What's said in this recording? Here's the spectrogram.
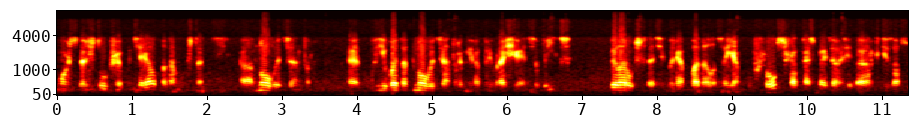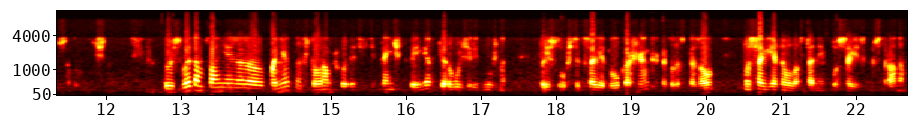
можно сказать, что уже потерял, потому что э, новый центр, э, и в этот новый центр мира превращается БРИКС. Беларусь, кстати говоря, подала заявку в ШОС, Шанхайскую организацию сотрудничества то есть в этом плане э, понятно, что в рамках вот этих тектонических перемен в первую очередь нужно прислушаться к совету Лукашенко, который сказал, посоветовал остальным постсоветским странам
